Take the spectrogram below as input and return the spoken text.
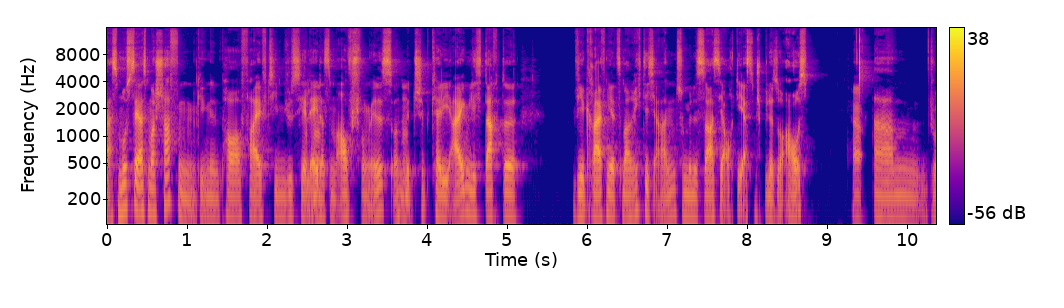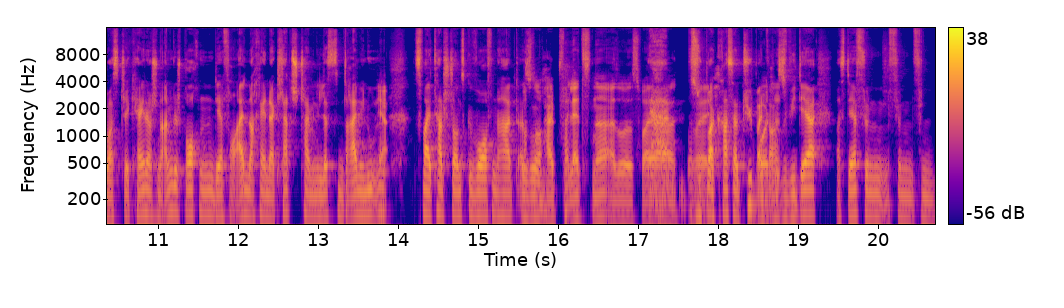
Das musste er erstmal schaffen gegen den Power 5 Team UCLA, mhm. das im Aufschwung ist und mhm. mit Chip Kelly eigentlich dachte, wir greifen jetzt mal richtig an. Zumindest sah es ja auch die ersten Spiele so aus. Ja. Ähm, du hast Jake Hayner schon angesprochen, der vor allem nachher in der Clutch-Time in den letzten drei Minuten ja. zwei Touchdowns geworfen hat. Also auch halb verletzt, ne? Also das war ja, ja super krasser Typ einfach. Also wie der, was der für ein, für für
